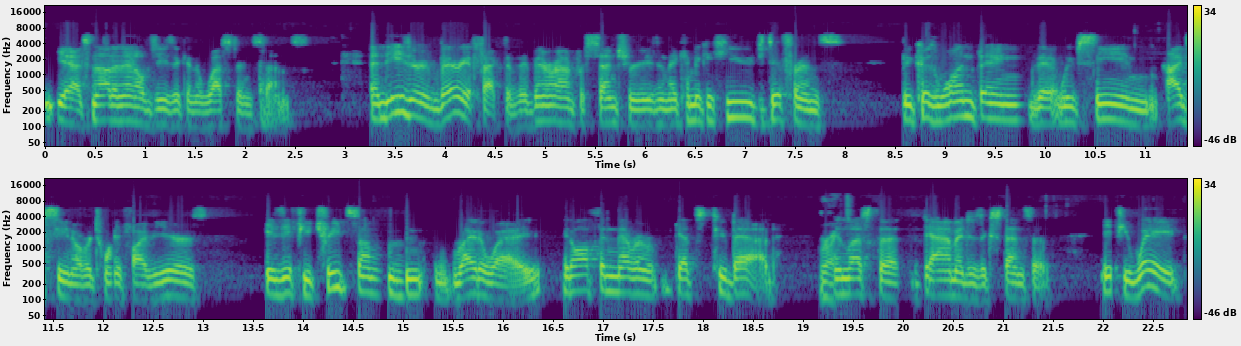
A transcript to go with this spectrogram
Yeah, it's not an analgesic in the Western sense. And these are very effective. They've been around for centuries and they can make a huge difference because one thing that we've seen, I've seen over 25 years, is if you treat something right away, it often never gets too bad right. unless the damage is extensive. If you wait,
